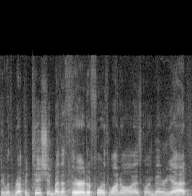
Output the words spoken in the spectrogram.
And with repetition, by the third or fourth one, oh, that's going better yet.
